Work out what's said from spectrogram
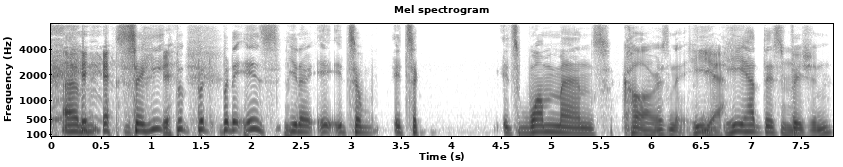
um, So he, but but but it is, you know, it, it's a it's a it's one man's car, isn't it? He Yeah. he had this vision.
